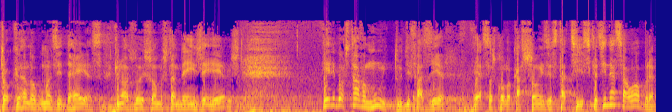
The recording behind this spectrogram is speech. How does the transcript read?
trocando algumas ideias, que nós dois somos também engenheiros. Ele gostava muito de fazer essas colocações estatísticas. E nessa obra,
